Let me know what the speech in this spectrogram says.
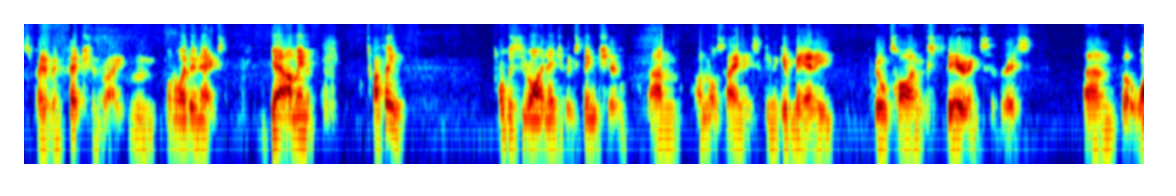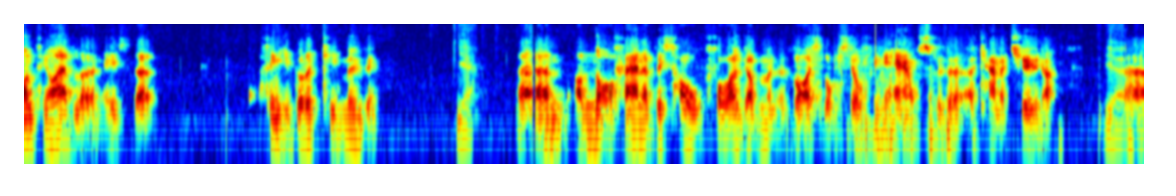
Spread of infection rate. Hmm, what do I do next? Yeah, I mean, I think obviously right on edge of extinction. Um, I'm not saying it's going to give me any real time experience of this, um, but one thing I have learned is that I think you've got to keep moving. Yeah. Um, I'm not a fan of this whole follow government advice, lock yourself in your house with a, a can of tuna, Yeah. uh,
